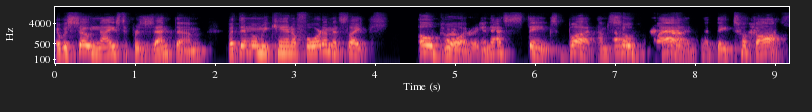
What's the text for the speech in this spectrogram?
It was so nice to present them, but then when we can't afford them, it's like, oh boy, and that stinks. But I'm so oh, glad that they took off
